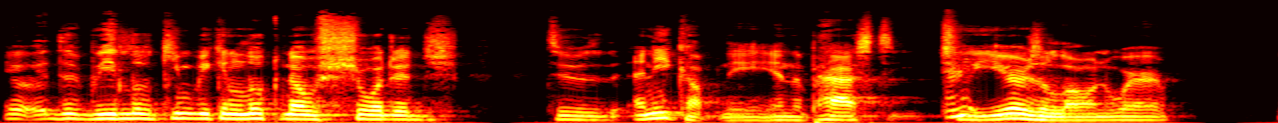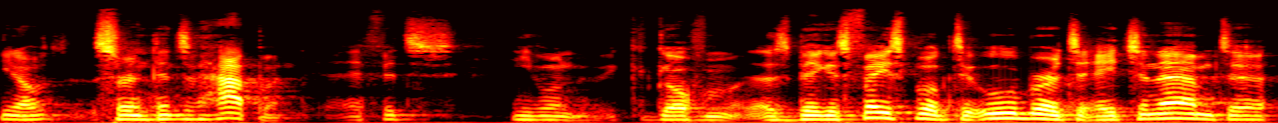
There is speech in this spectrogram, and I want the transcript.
it, we look. We can look no shortage to any company in the past two years alone, where you know certain things have happened. If it's even it could go from as big as Facebook to Uber to H and M to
